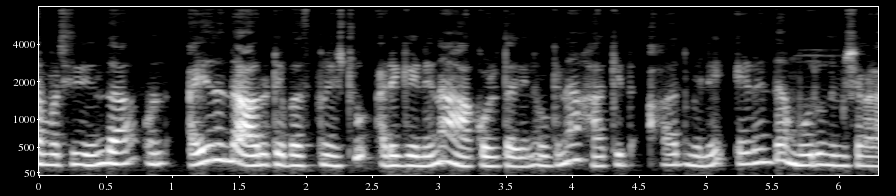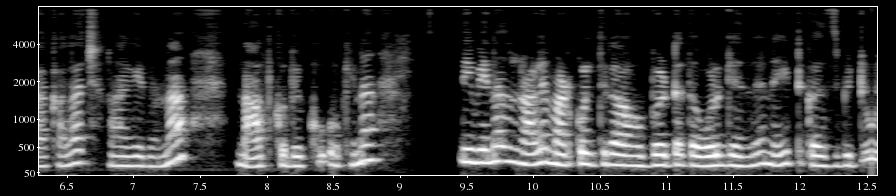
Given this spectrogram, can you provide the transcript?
ಚಮಚದಿಂದ ಒಂದು ಐದರಿಂದ ಆರು ಟೇಬಲ್ ಸ್ಪೂನಷ್ಟು ಅಡುಗೆ ಎಣ್ಣೆನ ಹಾಕೊಳ್ತಾ ಇದ್ದೀನಿ. ಓಕೆನಾ? ಹಾಕಿದ ಆದಮೇಲೆ ಎರಡರಿಂದ ಮೂರು ನಿಮಿಷಗಳ ಕಾಲ ಚೆನ್ನಾಗಿ ಇದನ್ನು ನಾದ್ಕೋಬೇಕು. ಓಕೆನಾ? ನೀವೇನಾದರೂ ನಾಳೆ ಮಾಡ್ಕೊಳ್ತೀರಾ ಒಬ್ಬಟ್ಟು ಅಥವಾ ಹೋಳಿಗೆ ಅಂದರೆ ನೈಟ್ ಕಲಿಸ್ಬಿಟ್ಟು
